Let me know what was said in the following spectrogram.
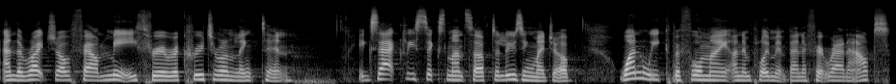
and the right job found me through a recruiter on LinkedIn. Exactly six months after losing my job, one week before my unemployment benefit ran out,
